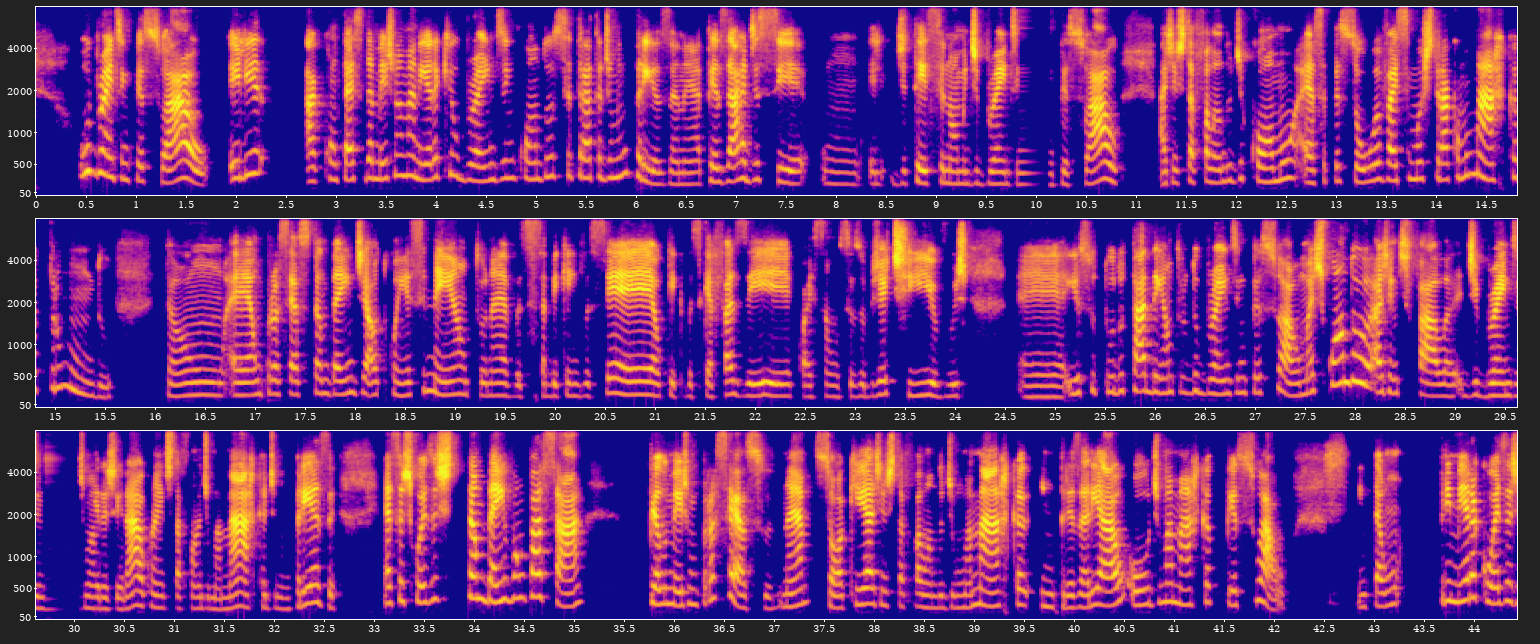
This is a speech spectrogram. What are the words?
O branding pessoal, ele acontece da mesma maneira que o branding quando se trata de uma empresa, né? Apesar de ser um, de ter esse nome de branding pessoal, a gente está falando de como essa pessoa vai se mostrar como marca para o mundo. Então, é um processo também de autoconhecimento, né? Você saber quem você é, o que, que você quer fazer, quais são os seus objetivos. É, isso tudo está dentro do branding pessoal. Mas quando a gente fala de branding de maneira geral, quando a gente está falando de uma marca, de uma empresa, essas coisas também vão passar pelo mesmo processo, né? Só que a gente está falando de uma marca empresarial ou de uma marca pessoal. Então, primeira coisa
